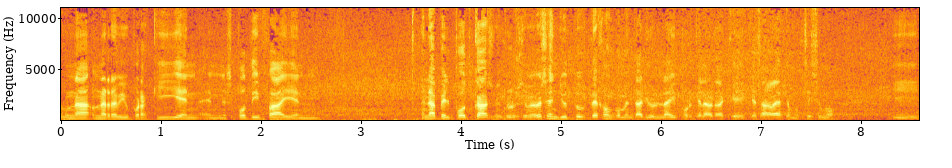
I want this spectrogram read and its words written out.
una, una, review por aquí en, en Spotify, en, en, Apple Podcast, incluso si me ves en YouTube, deja un comentario, un like, porque la verdad que, que se agradece muchísimo. Y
